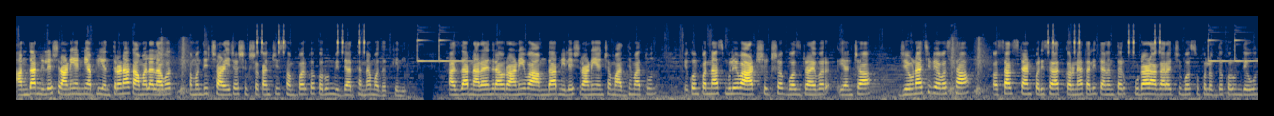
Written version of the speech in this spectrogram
आमदार निलेश राणे यांनी आपली यंत्रणा कामाला लावत संबंधित शाळेच्या शिक्षकांशी संपर्क करून विद्यार्थ्यांना मदत केली. खासदार नारायणराव राणे व आमदार निलेश राणे यांच्या माध्यमातून एकोणपन्नास मुले व आठ शिक्षक बस ड्रायव्हर यांच्या जेवणाची व्यवस्था असाल स्टँड परिसरात करण्यात आली. त्यानंतर कुडाळ आगाराची बस उपलब्ध करून देऊन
